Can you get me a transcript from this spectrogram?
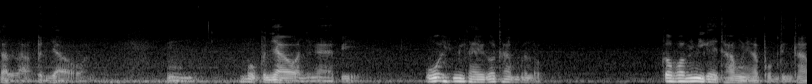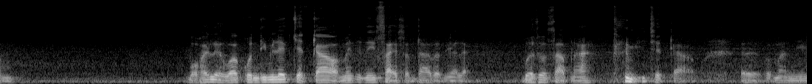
สาระปัญญาอ่อน อืมบอกปัญญาอ่อนยังไงพี่อุ้ยมีใครเขาทำกันหรอกก็เพราะไม่มีใครทำไงครับ ผมถึงทำบอกให้เลยว่าคนที่มีเลขเจ็ดเก้าไม่ใช่นิสัยสันดาแบบนี้แหละ เบอร์โทรศัพท์นะมีเจ็ดเก้าเออ ประมาณนี้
